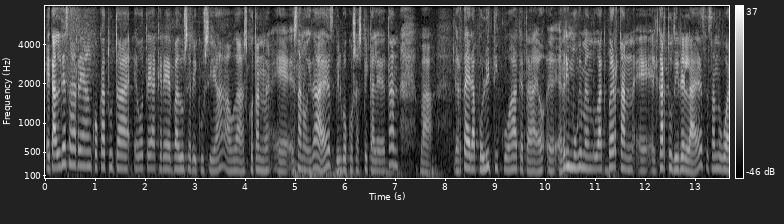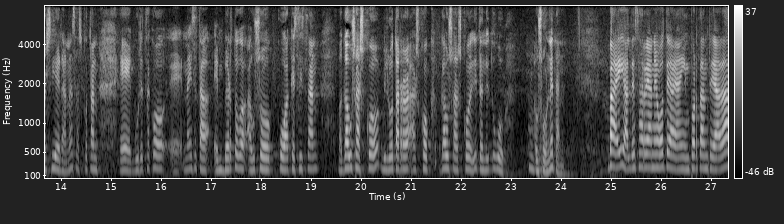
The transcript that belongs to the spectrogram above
Eta alde zaharrean kokatuta egoteak ere badu zer ikusia, hau da, askotan e, esan ohi da, ez, Bilboko zazpikaleetan, ba, gertaera politikoak eta e, herri mugimenduak bertan e, elkartu direla, ez, esan dugu hasieran, ez, askotan e, guretzako e, naiz eta enberto auzokoak ez izan, ba, gauza asko, bilbotar askok gauza asko egiten ditugu auzo honetan. Bai, aldezarrean egotea importantea da,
